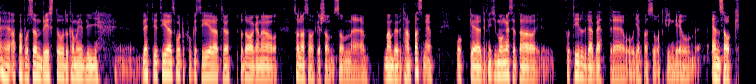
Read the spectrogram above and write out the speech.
Eh, att man får sömnbrist och då kan man ju bli eh, lättirriterad, svårt att fokusera, trött på dagarna och sådana saker som, som eh, man behöver tampas med. Och det finns ju många sätt att få till det där bättre och hjälpas åt kring det. Och en sak,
